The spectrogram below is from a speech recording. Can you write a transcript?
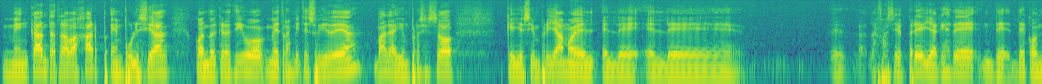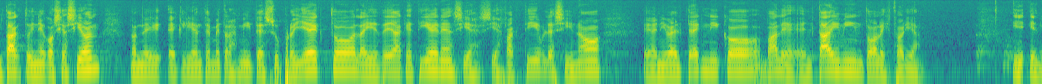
Me encanta trabajar en publicidad cuando el creativo me transmite su idea, ¿vale? Hay un proceso que yo siempre llamo el, de, el de la fase previa, que es de, contacto y negociación, donde el, cliente me transmite su proyecto, la idea que tienen, si es, si es factible, si no, eh, a nivel técnico, ¿vale? El timing, toda la historia. Y, en,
